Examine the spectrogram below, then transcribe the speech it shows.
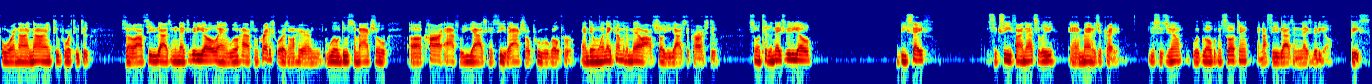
499 2422. So I'll see you guys in the next video and we'll have some credit scores on here and we'll do some actual uh, car apps where you guys can see the actual approval go through. And then when they come in the mail, I'll show you guys the cars too. So until the next video, be safe, succeed financially, and manage your credit. This is Jim with Global Consulting, and I'll see you guys in the next video. Peace.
